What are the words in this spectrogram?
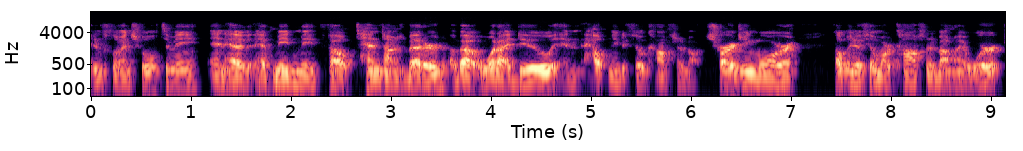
influential to me and have, have made me felt 10 times better about what I do and helped me to feel confident about charging more help me to feel more confident about my work.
